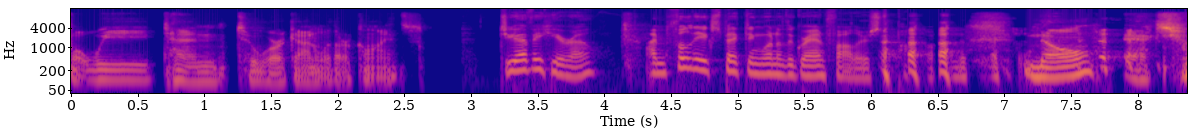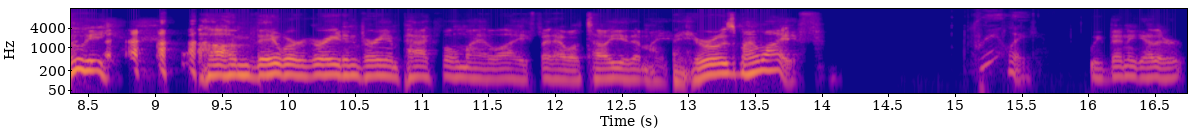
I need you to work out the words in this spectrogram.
what we tend to work on with our clients. Do you have a hero? I'm fully expecting one of the grandfathers to pop up. no, actually, um, they were great and very impactful in my life. But I will tell you that my hero is my wife. Really? We've been together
